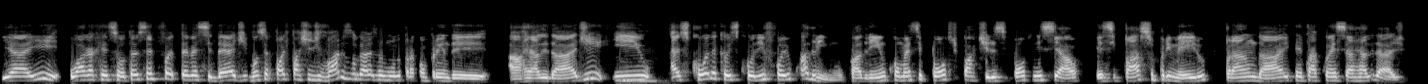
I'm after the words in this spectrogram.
E aí, o HQ Solteiro sempre foi, teve essa ideia de você pode partir de vários lugares do mundo para compreender a realidade e uhum. a escolha que eu escolhi foi o quadrinho. O quadrinho como esse ponto de partida, esse ponto inicial, esse passo primeiro para andar e tentar conhecer a realidade.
